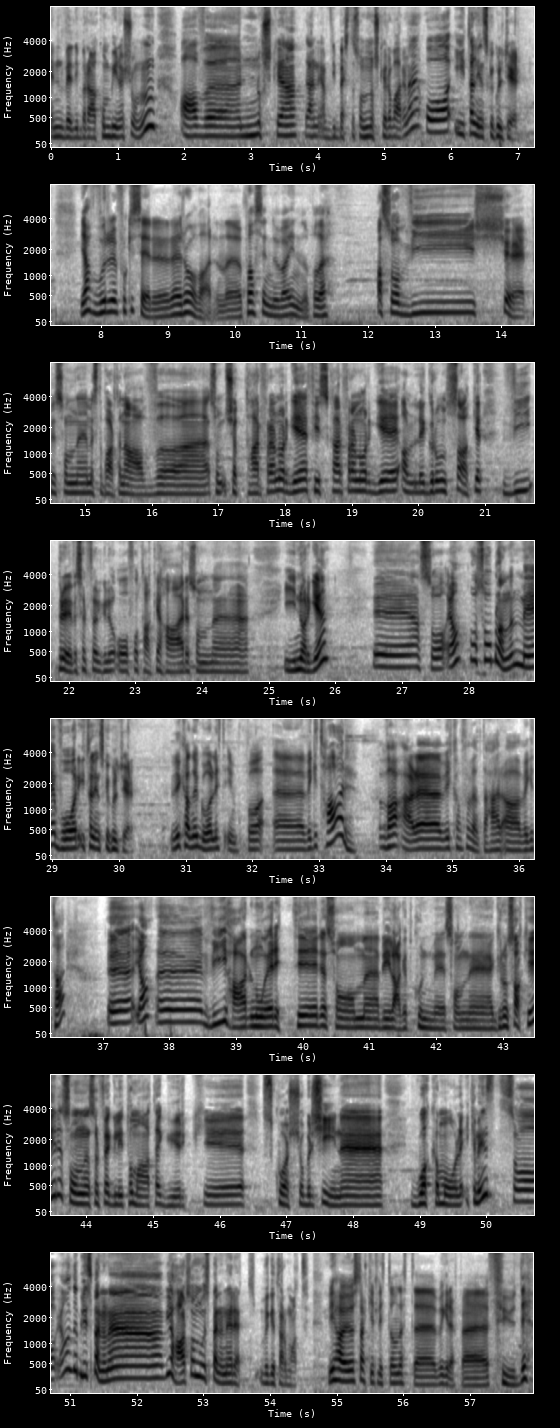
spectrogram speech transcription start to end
en veldig bra kombinasjon av eh, norske, av de beste sånn norske råvarene og italienske kultur. Ja, hvor fokuserer dere råvarene på, siden du var inne på det? Altså, vi kjøper sånn eh, mesteparten av sånn kjøtt her fra Norge, fisk her fra Norge, alle grønnsaker. Vi prøver selvfølgelig å få tak i her sånn eh, i Norge. Eh, så, ja, og så blande den med vår italienske kultur. Vi kan jo gå litt inn på eh, vegetar. Hva er det vi kan forvente her av vegetar? Eh, ja, uh, vi har noen retter som uh, blir laget kun med sånne grønnsaker. Sånn selvfølgelig tomat, agurk, squash, aubergine, guacamole, ikke minst. Så ja, det blir spennende. Vi har sånn noe spennende rett vegetarmat. Vi har jo snakket litt om dette begrepet foodie.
